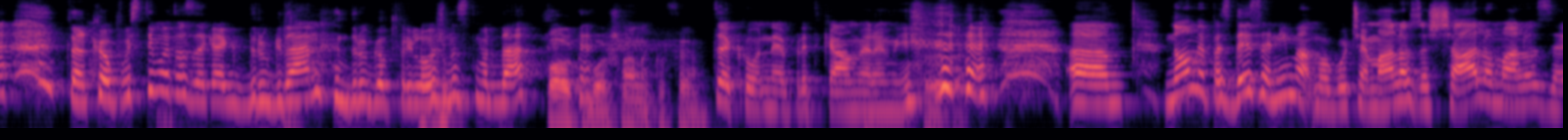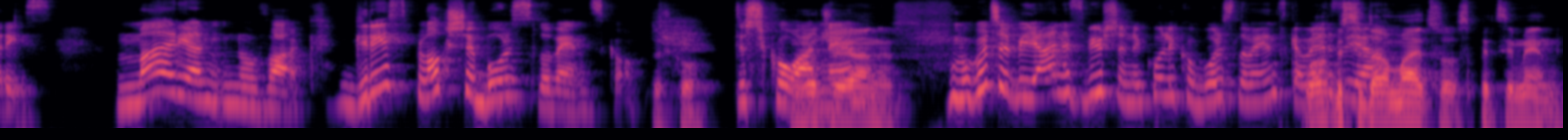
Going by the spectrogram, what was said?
Tako, pustimo to za kak drug dan, drugo priložnost morda. Polk bo šla na kafe. Tako, ne pred kamerami. um, no, me pa zdaj zanima, mogoče malo za šalo, malo za res. Marjan Novak, gre sploh še bolj slovensko? Težko. Težko, Mogoče, Janez. Mogoče bi Janez bil še nekoliko bolj slovenska. Lahko bi si dal majico specimen,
